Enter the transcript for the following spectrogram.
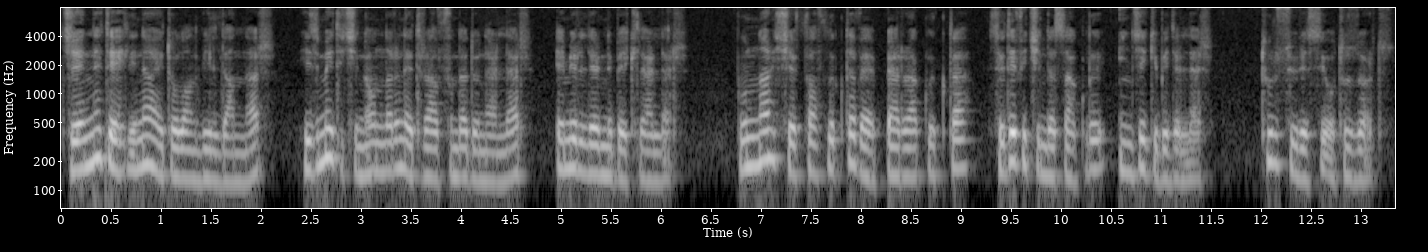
Cennet ehline ait olan vildanlar, hizmet için onların etrafında dönerler, emirlerini beklerler. Bunlar şeffaflıkta ve berraklıkta sedef içinde saklı ince gibidirler. Tur suresi 34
